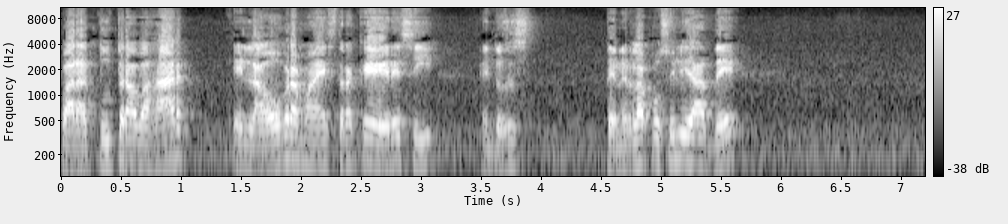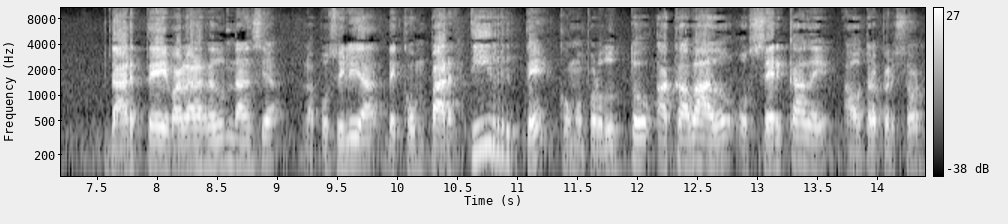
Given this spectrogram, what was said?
para tú trabajar en la obra maestra que eres y entonces tener la posibilidad de darte, valga la redundancia, la posibilidad de compartirte como producto acabado o cerca de a otra persona.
